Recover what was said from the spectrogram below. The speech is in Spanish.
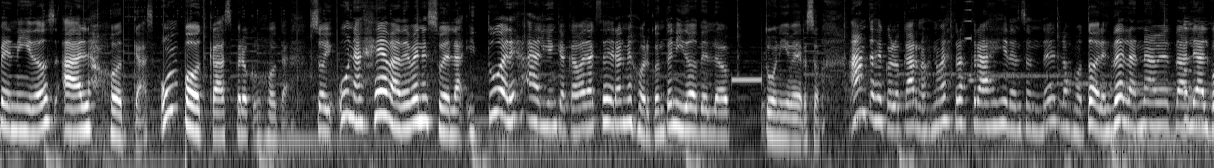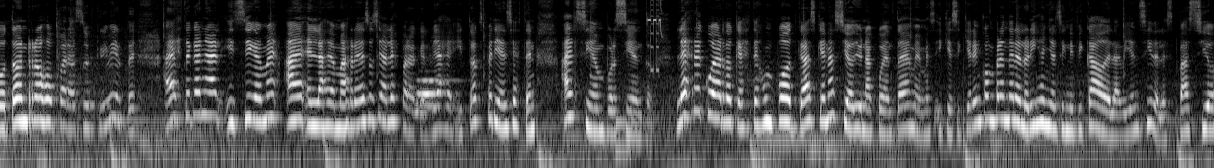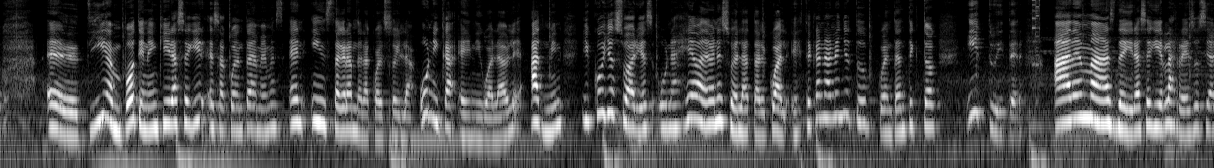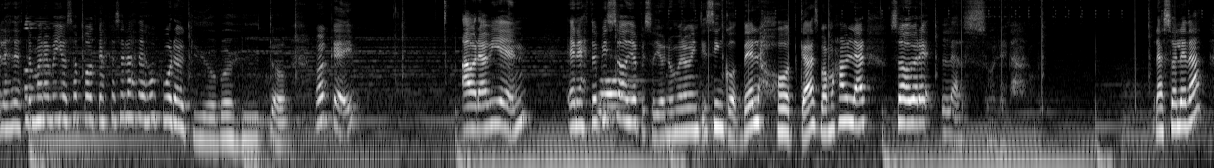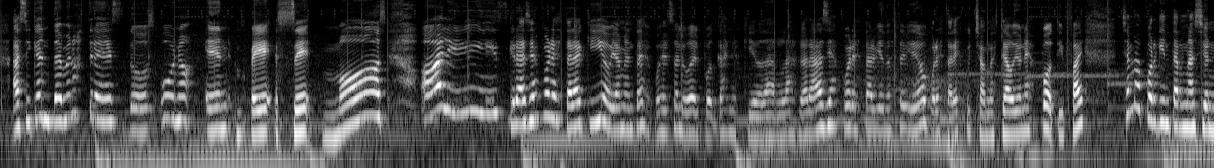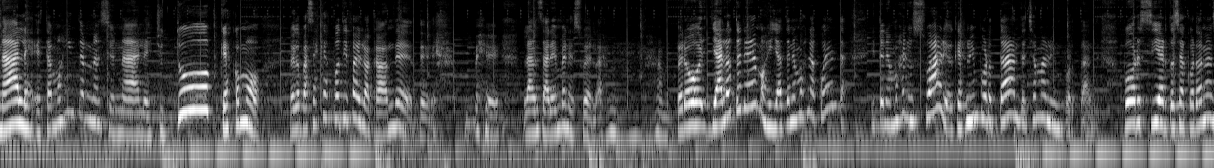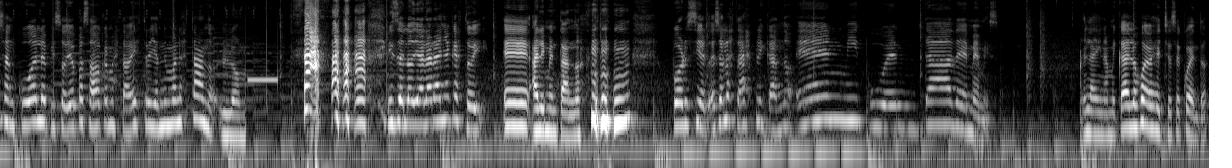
Bienvenidos al podcast, un podcast pero con J. Soy una jeva de Venezuela y tú eres alguien que acaba de acceder al mejor contenido de la tu universo. Antes de colocarnos nuestros trajes y de encender los motores de la nave, dale al botón rojo para suscribirte a este canal y sígueme en las demás redes sociales para que el viaje y tu experiencia estén al 100%. Les recuerdo que este es un podcast que nació de una cuenta de memes y que si quieren comprender el origen y el significado de la vida en sí, del espacio el tiempo, tienen que ir a seguir esa cuenta de memes en Instagram, de la cual soy la única e inigualable admin y cuyo usuario es una jeva de Venezuela, tal cual este canal en YouTube, cuenta en TikTok y Twitter. Además de ir a seguir las redes sociales de este maravilloso podcast que se las dejo por aquí abajito. Ok. Ahora bien, en este episodio, episodio número 25 del podcast, vamos a hablar sobre la soledad la soledad. Así que en T-3, 2, 1, empecemos. ¡Holis! Gracias por estar aquí. Obviamente, después del saludo del podcast, les quiero dar las gracias por estar viendo este video, por estar escuchando este audio en Spotify. Llama porque internacionales, estamos internacionales. YouTube, que es como. Lo que pasa es que Spotify lo acaban de lanzar en Venezuela. Pero ya lo tenemos y ya tenemos la cuenta y tenemos el usuario, que es lo importante, chama, lo importante. Por cierto, ¿se acuerdan el zancudo del episodio pasado que me estaba distrayendo y molestando? Lo y se lo di a la araña que estoy eh, alimentando. Por cierto, eso lo estaba explicando en mi cuenta de memes. En la dinámica de los jueves hecho ese cuento.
